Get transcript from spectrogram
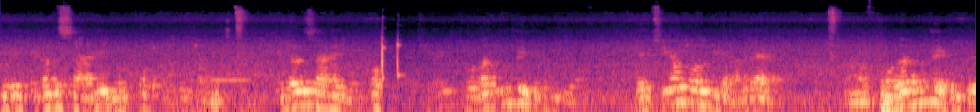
இது இடதுசாரி முற்போக்கு இடதுசாரி முற்போக்கு தொடர்ந்து இருந்து லட்சியம் தோல்வி அல்ல நம்ம தொடர்ந்து இருந்து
